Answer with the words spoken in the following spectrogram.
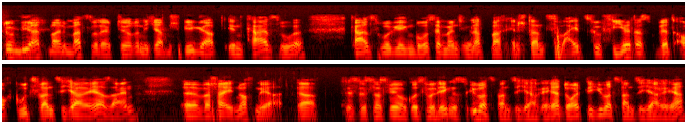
Du, mir hat meine Matz-Redakteurin, ich habe ein Spiel gehabt in Karlsruhe, Karlsruhe gegen Borussia Mönchengladbach, entstand 2 zu 4, das wird auch gut 20 Jahre her sein, äh, wahrscheinlich noch mehr, ja. Das ist, lass mich mal kurz überlegen, das ist über 20 Jahre her, deutlich über 20 Jahre her.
